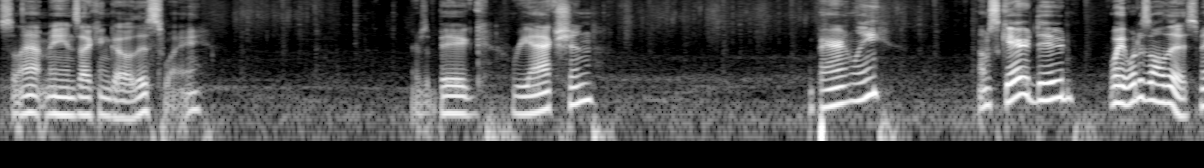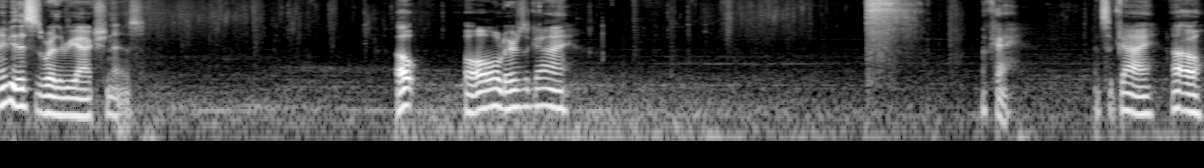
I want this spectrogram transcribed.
So that means I can go this way. There's a big reaction. Apparently. I'm scared, dude. Wait, what is all this? Maybe this is where the reaction is. Oh. Oh, there's a guy. Okay. That's a guy. Uh-oh.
